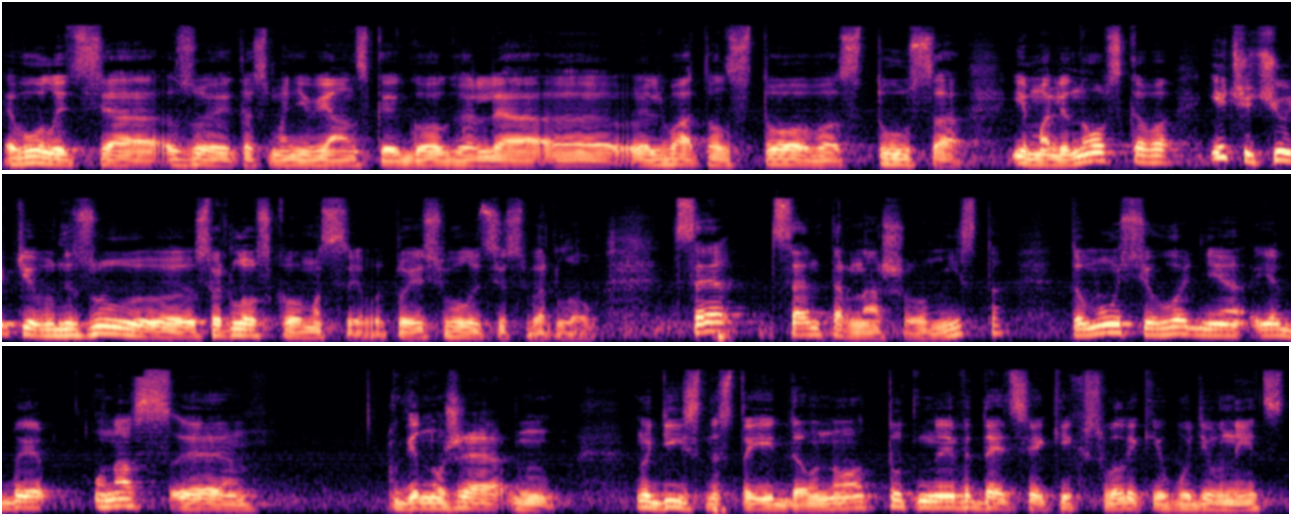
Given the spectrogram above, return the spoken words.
вулиця Зої Косманів'янської, Гоголя, е, Льва Толстого, Стуса і Маліновського, і чуть-чуть внизу е, Свердловського масиву, тобто вулиці Свердлов. Це центр нашого міста. Тому сьогодні, якби у нас е, він уже ну, дійсно стоїть давно. Тут не ведеться якихось великих будівництв.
